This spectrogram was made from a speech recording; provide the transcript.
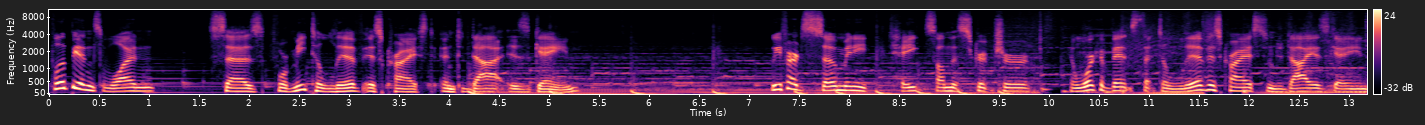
Philippians 1 says, For me to live is Christ and to die is gain. We've heard so many takes on this scripture and work events that to live is Christ and to die is gain.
